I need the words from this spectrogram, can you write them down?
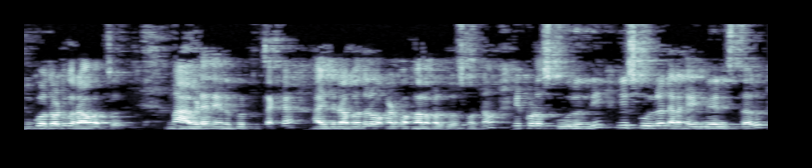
ఇంకో తోటకు రావచ్చు. మా ఆవిడ నేను గుర్తు చక్క హైదరాబాద్లో ఒకళ్ళ ముఖాలు ఒకళ్ళు చూసుకుంటాం ఇక్కడ స్కూల్ ఉంది. ఈ స్కూల్లో నెలకు ఐదు వేలు ఇస్తారు.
